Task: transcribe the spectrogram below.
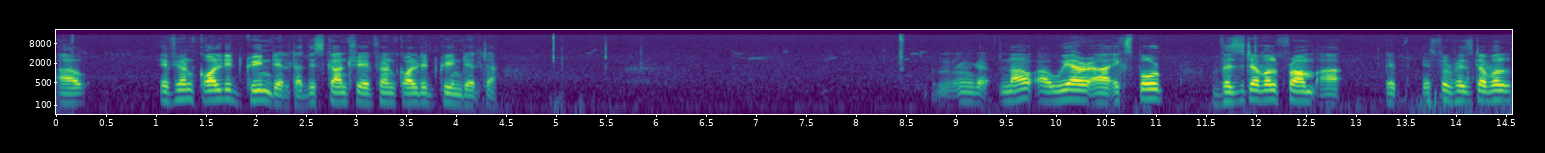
Uh, everyone called it green delta. This country, everyone called it green delta. Mm, Now uh, we are uh, export vegetable from uh, export vegetable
